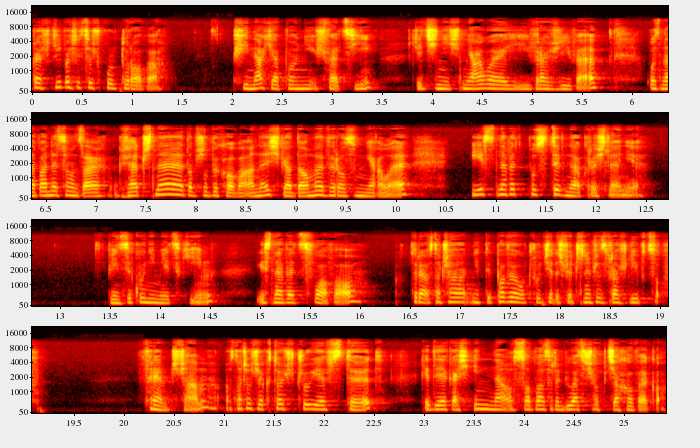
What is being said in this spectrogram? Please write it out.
Wrażliwość jest też kulturowa. W Chinach, Japonii i Szwecji dzieci nieśmiałe i wrażliwe uznawane są za grzeczne, dobrze wychowane, świadome, wyrozumiałe i jest nawet pozytywne określenie. W języku niemieckim jest nawet słowo, które oznacza nietypowe uczucie doświadczone przez wrażliwców. Fremdscham oznacza, że ktoś czuje wstyd, kiedy jakaś inna osoba zrobiła coś obciachowego.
